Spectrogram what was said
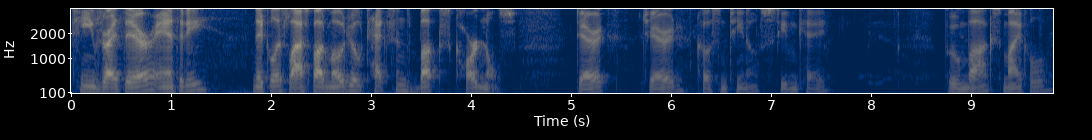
teams right there. Anthony, Nicholas, Last Spot Mojo, Texans, Bucks, Cardinals. Derek, Jared, Cosentino, Stephen K. Boombox, Michael,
